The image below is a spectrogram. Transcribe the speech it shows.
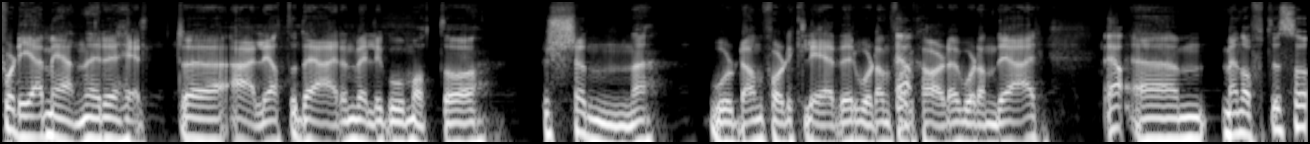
fordi jeg mener helt uh, ærlig at det er en veldig god måte å skjønne hvordan folk lever, hvordan folk ja. har det, hvordan de er. Ja. Um, men ofte så,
